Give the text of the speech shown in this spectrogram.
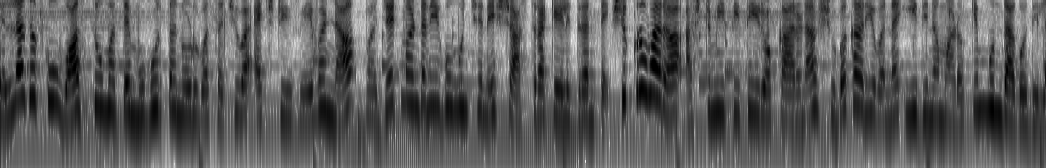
ಎಲ್ಲದಕ್ಕೂ ವಾಸ್ತು ಮತ್ತೆ ಮುಹೂರ್ತ ನೋಡುವ ಸಚಿವ ಎಚ್ ಡಿ ರೇವಣ್ಣ ಬಜೆಟ್ ಮಂಡನೆಗೂ ಮುಂಚೆನೆ ಶಾಸ್ತ್ರ ಕೇಳಿದ್ರಂತೆ. ಶುಕ್ರವಾರ ಅಷ್ಟಮಿ ತಿಥಿ ಇರೋ ಕಾರಣ ಶುಭ ಕಾರ್ಯವನ್ನ ಈ ದಿನ ಮಾಡೋಕೆ ಮುಂದಾಗೋದಿಲ್ಲ.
